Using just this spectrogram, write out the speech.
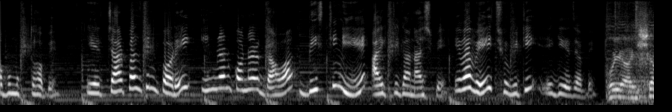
অবমুক্ত হবে। এর চার পাঁচ দিন পরেই ইমরান কনার গাওয়া বৃষ্টি নিয়ে আরেকটি গান আসবে। এভাবেই ছবিটি এগিয়ে যাবে। আইসা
